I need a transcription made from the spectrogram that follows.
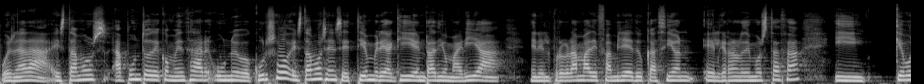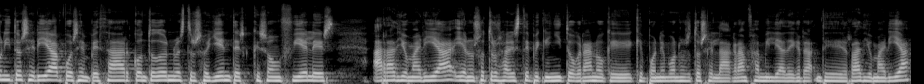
Pues nada, estamos a punto de comenzar un nuevo curso. Estamos en septiembre aquí en Radio María, en el programa de Familia y Educación El grano de mostaza y Qué bonito sería pues empezar con todos nuestros oyentes que son fieles a Radio María y a nosotros, a este pequeñito grano que, ponemos nosotros en la gran familia de, Radio María,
